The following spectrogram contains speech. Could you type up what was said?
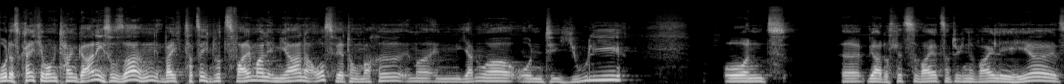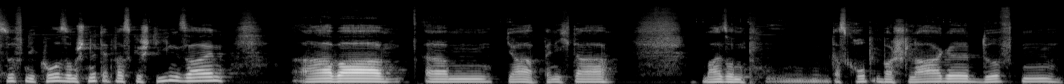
Oh, das kann ich ja momentan gar nicht so sagen, weil ich tatsächlich nur zweimal im Jahr eine Auswertung mache, immer im Januar und Juli. Und äh, ja, das letzte war jetzt natürlich eine Weile her. Jetzt dürften die Kurse im Schnitt etwas gestiegen sein. Aber ähm, ja, wenn ich da mal so ein, das grob überschlage, dürften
